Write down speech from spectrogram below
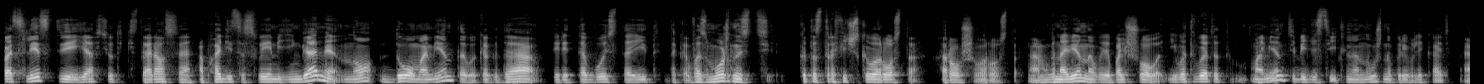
Впоследствии я все-таки старался обходиться своими деньгами, но до момента, когда перед тобой стоит такая возможность катастрофического роста, хорошего роста, а, мгновенного и большого. И вот в этот момент тебе действительно нужно привлекать э,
